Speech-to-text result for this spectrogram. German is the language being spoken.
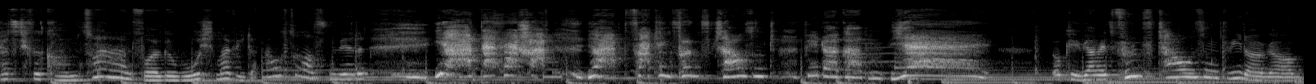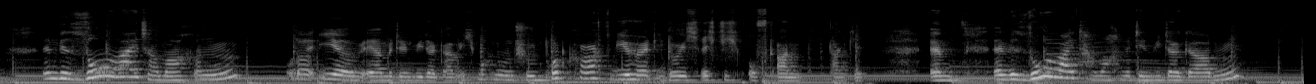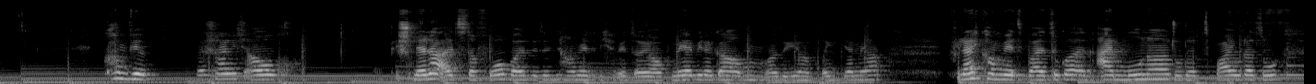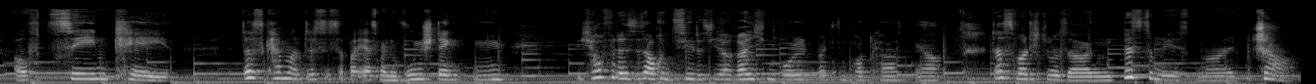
herzlich willkommen zu einer neuen Folge, wo ich mal wieder ausrasten werde. Ihr habt das geschafft! Ihr habt fucking 5000 Wiedergaben! Yay! Okay, wir haben jetzt 5000 Wiedergaben. Wenn wir so weitermachen, oder ihr eher mit den Wiedergaben, ich mache nur einen schönen Podcast und ihr hört ihn euch richtig oft an. Danke. Ähm, wenn wir so weitermachen mit den Wiedergaben, kommen wir wahrscheinlich auch schneller als davor, weil wir sind, haben jetzt, ich habe jetzt ja auch mehr Wiedergaben, also ihr bringt ja mehr. Vielleicht kommen wir jetzt bald sogar in einem Monat oder zwei oder so auf 10k. Das kann man, das ist aber erstmal ein Wunschdenken. Ich hoffe, das ist auch ein Ziel, das ihr erreichen wollt bei diesem Podcast. Ja, das wollte ich nur sagen. Bis zum nächsten Mal. Ciao.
